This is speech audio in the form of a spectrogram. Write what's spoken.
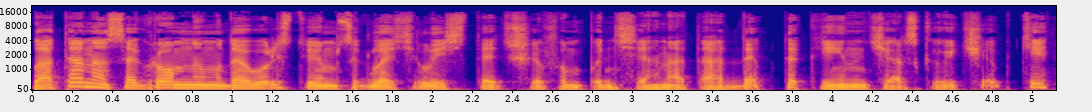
Латана с огромным удовольствием согласилась стать шефом пансионата адепток и иночарской учебки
